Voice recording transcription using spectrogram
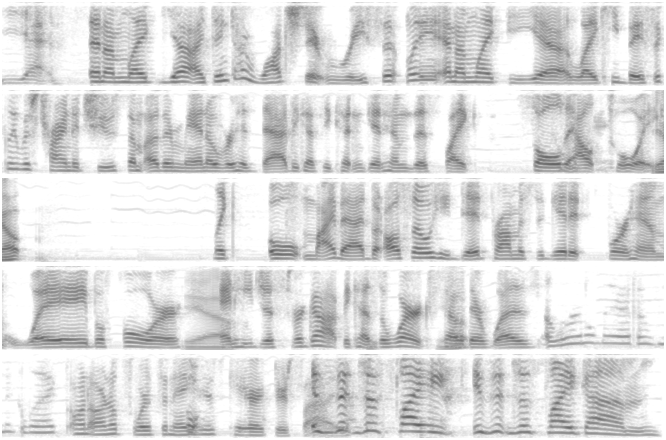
yes. And I'm like, yeah, I think I watched it recently. And I'm like, yeah, like he basically was trying to choose some other man over his dad because he couldn't get him this like sold out toy. yep. Like, oh, my bad. But also, he did promise to get it for him way before. Yeah. And he just forgot because of work. So Yep. there was a little bit of neglect on Arnold Schwarzenegger's character side. is it just like is it just like um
